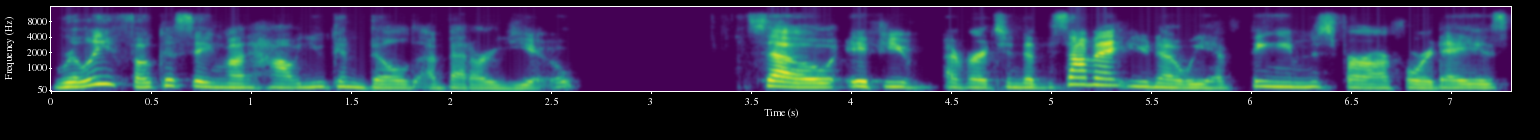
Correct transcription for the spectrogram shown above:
really focusing on how you can build a better you. So if you've ever attended the summit, you know we have themes for our four days.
